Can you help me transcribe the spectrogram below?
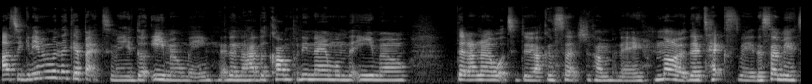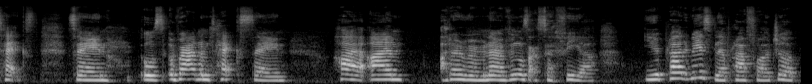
I was thinking even when they get back to me, they'll email me and then I have the company name on the email then I know what to do. I can search the company. No, they text me. They send me a text saying, it was a random text saying, hi, I'm, I don't remember now, I think it was like Sophia. You applied recently applied for a job.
